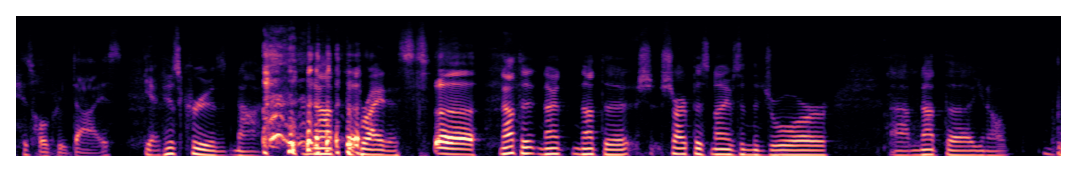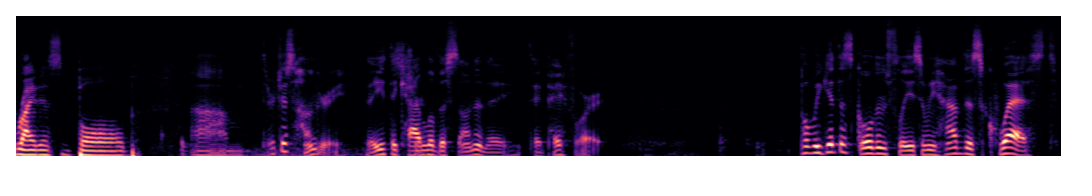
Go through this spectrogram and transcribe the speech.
his whole crew dies Yeah, his crew is not not the brightest. uh Not the not not the sh- sharpest knives in the drawer. Um, not the you know brightest bulb. Um, they're just hungry. They eat the cattle of the sun and they they pay for it. But we get this golden fleece and we have this quest.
